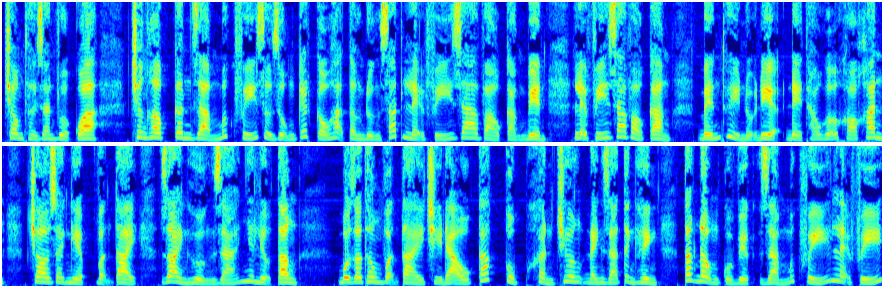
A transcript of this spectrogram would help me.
trong thời gian vừa qua. Trường hợp cần giảm mức phí sử dụng kết cấu hạ tầng đường sắt lệ phí ra vào cảng biển, lệ phí ra vào cảng, bến thủy nội địa để tháo gỡ khó khăn cho doanh nghiệp vận tải do ảnh hưởng giá nhiên liệu tăng. Bộ Giao thông Vận tải chỉ đạo các cục khẩn trương đánh giá tình hình, tác động của việc giảm mức phí, lệ phí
